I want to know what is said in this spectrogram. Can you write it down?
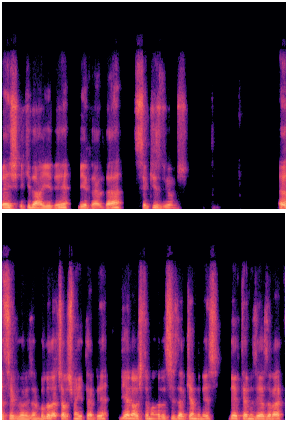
5, 2 daha 7, bir de elde 8 diyoruz. Evet sevgili öğrencilerim, bu kadar çalışma yeterli. Diğer alıştırmaları sizler kendiniz defterinize yazarak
